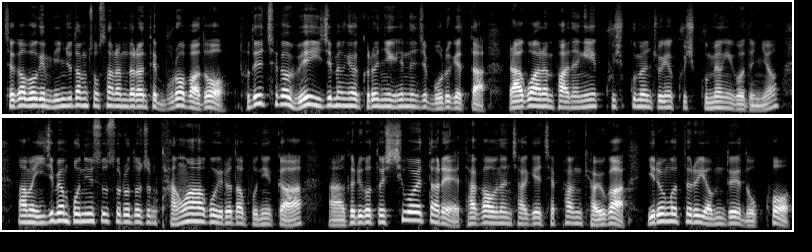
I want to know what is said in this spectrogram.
제가 보기엔 민주당 쪽 사람들한테 물어봐도 도대체가 왜 이 재명이 그런 얘기 했는지 모르겠다라고 하는 반응이 99명 중에 99명이거든요. 아마 이재명 본인 스스로도 좀 당황하고 이러다 보니까 아 그리고 또 10월 달에 다가오는 자기의 재판 결과 이런 것들을 염두에 놓고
